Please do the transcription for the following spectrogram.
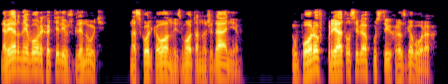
Наверное, воры хотели взглянуть, насколько он измотан ожиданием. Упоров прятал себя в пустых разговорах,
